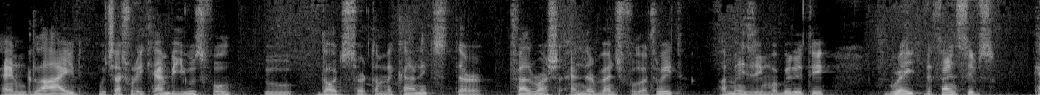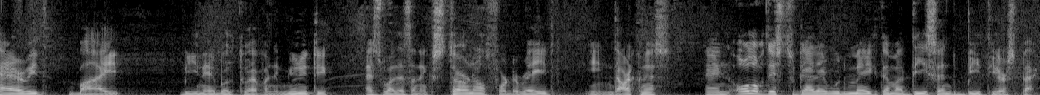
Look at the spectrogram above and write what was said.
and glide, which actually can be useful to dodge certain mechanics, their Fel Rush and their Vengeful Retreat. Amazing mobility. Great defensives, carried by being able to have an immunity, as well as an external for the raid in darkness. And all of this together would make them a decent B tier spec.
